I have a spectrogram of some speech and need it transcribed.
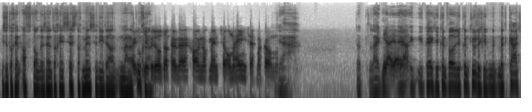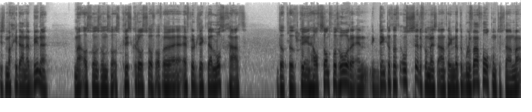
is er toch geen afstand en zijn er toch geen 60 mensen die daar maar naartoe je gaan. bedoelt dat er eh, gewoon nog mensen omheen zeg maar komen? Ja. Dat lijkt me... Ja, ja, ja. ik- kijk, je kunt wel, je kunt natuurlijk, met, met kaartjes mag je daar naar binnen. Maar als zo'n zo'n zoals Chris Cross of, of eh, Afrojack daar losgaat... Dat, dat kun je in half Zandvoort horen. En ik denk dat dat ontzettend veel mensen aantrekt. Dat de boulevard vol komt te staan. Maar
